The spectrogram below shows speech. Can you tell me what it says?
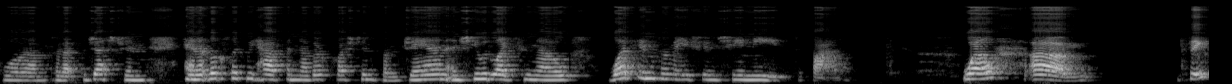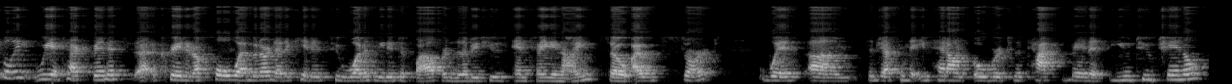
for, um, for that suggestion. And it looks like we have another question from Jan, and she would like to know what information she needs to file. Well, um, thankfully, we at Tax Bandits uh, created a whole webinar dedicated to what is needed to file for the W-2s and 1099. So I would start with um, suggesting that you head on over to the Tax Bandits YouTube channel,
